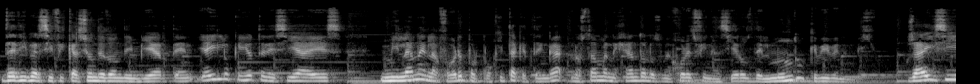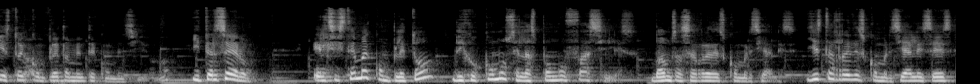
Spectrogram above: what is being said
de diversificación de dónde invierten. Y ahí lo que yo te decía es, Milana en la Afore, por poquita que tenga, lo están manejando los mejores financieros del mundo que viven en México. O sea, ahí sí estoy completamente convencido. ¿no? Y tercero, el sistema completo dijo, ¿cómo se las pongo fáciles? Vamos a hacer redes comerciales. Y estas redes comerciales es,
